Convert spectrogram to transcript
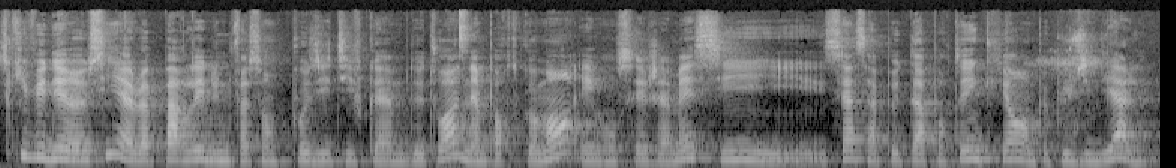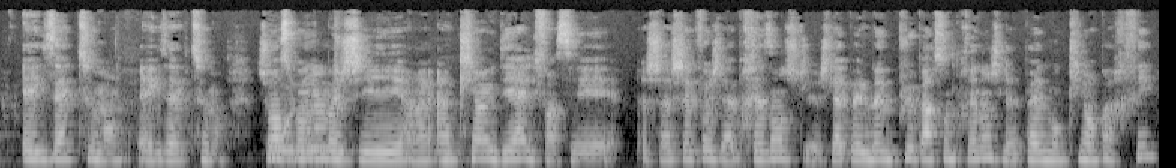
Ce qui veut dire aussi, elle va parler d'une façon positive quand même de toi, n'importe comment, et on ne sait jamais si ça, ça peut t'apporter un client un peu plus idéal. Exactement, exactement. Tu vois, en ce moment, moi, j'ai un, client idéal. Enfin, c'est à chaque fois que je la présente, je, je l'appelle même plus par son prénom, je l'appelle mon client parfait.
